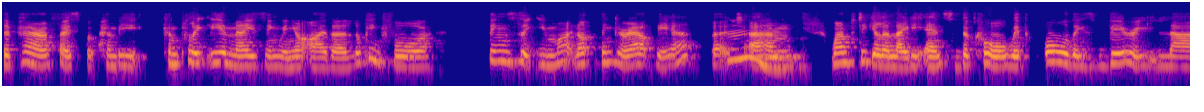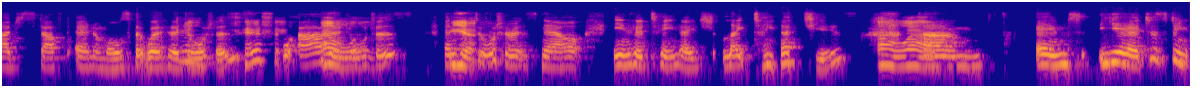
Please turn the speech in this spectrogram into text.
the power of Facebook can be completely amazing when you're either looking for things that you might not think are out there. But mm. um, one particular lady answered the call with all these very large stuffed animals that were her yeah, daughters, perfect. or are oh, her daughters. And yeah. her daughter is now in her teenage, late teenage years. Oh wow! Um, and yeah, just in,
